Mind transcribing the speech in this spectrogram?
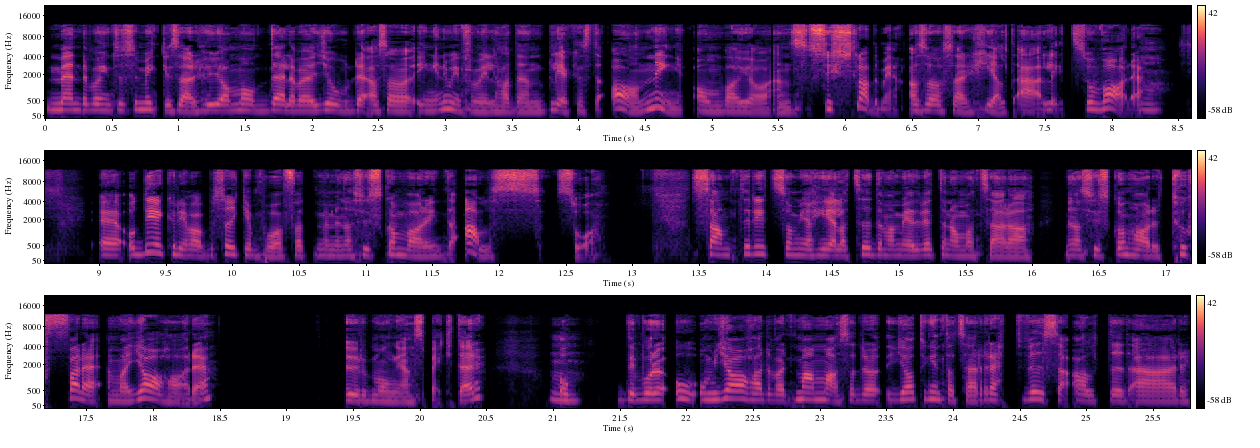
Men det var inte så mycket så hur jag mådde eller vad jag gjorde. Alltså, ingen i min familj hade en blekaste aning om vad jag ens sysslade med. Alltså så här, helt ärligt, så var det. Eh, och Det kunde jag vara besviken på för att med mina syskon var det inte alls så. Samtidigt som jag hela tiden var medveten om att så här, mina syskon har det tuffare än vad jag har det. Ur många aspekter. Mm. Och det vore, om jag hade varit mamma, så hade, jag- jag tycker inte att så här, rättvisa alltid är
